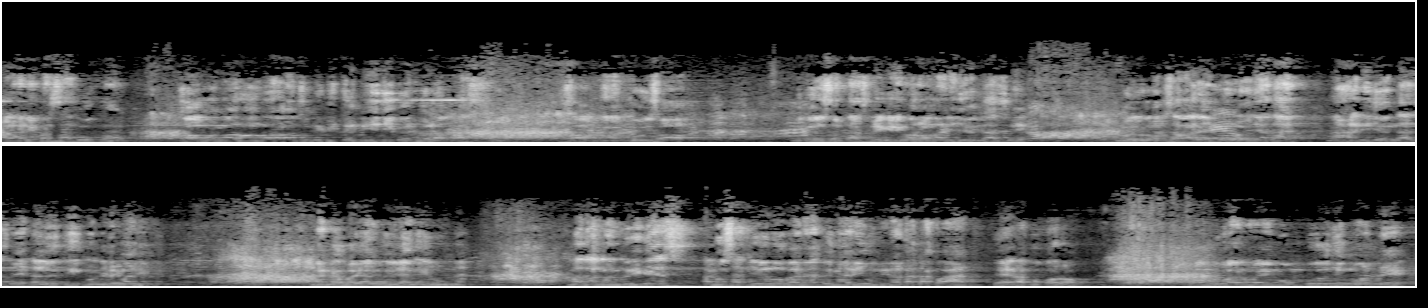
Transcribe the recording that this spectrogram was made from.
Malah dipersatukan. Kalau mau ngorong langsung dipikir dihijikeun heula pasti. Sok ngaku sok. Itu resep tasbih ge ngorongna di jeung tasbih. Muruluk saware bolo nyatan. Nah di jeung tasbih da leutik mun gede mah di Ngan kabayang tuh yang irungna. Maka mun Briges anu sakieu lobana teu ngariung dina katakwaan, teh aku korong. Gangguan wae ngumpul jeung monde.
